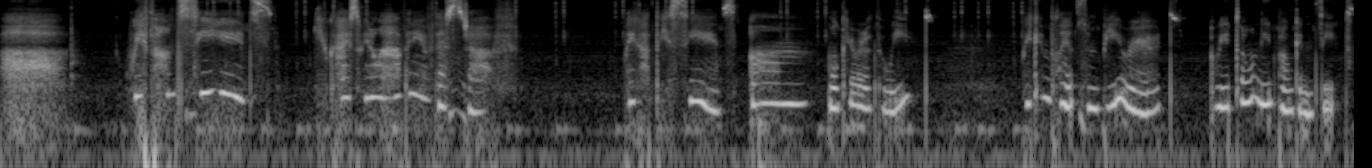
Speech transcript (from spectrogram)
we found seeds! You guys, we don't have any of this stuff. We got these seeds. Um, we'll get rid of the wheat. We can plant some beetroot. We don't need pumpkin seeds.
